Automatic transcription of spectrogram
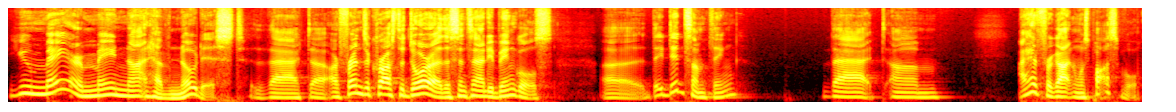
you may or may not have noticed that uh, our friends across the Dora, the Cincinnati Bengals, uh, they did something that um, I had forgotten was possible.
